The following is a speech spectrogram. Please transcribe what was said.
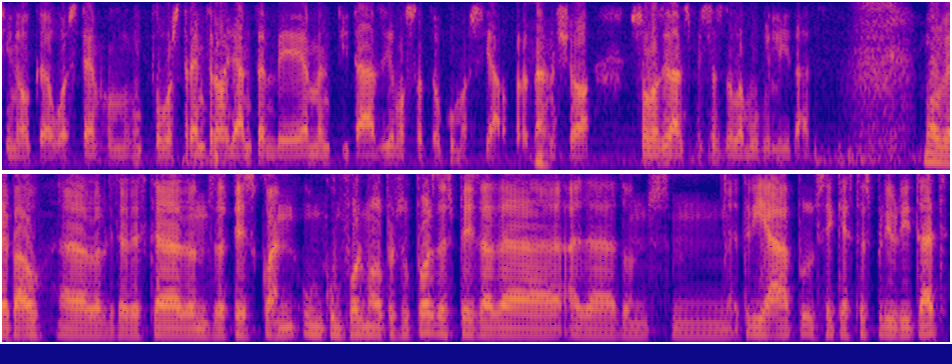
sinó que ho, estem, que ho estarem treballant també amb entitats i amb el sector comercial. Per tant, això són les grans peces de la mobilitat. Molt bé, Pau. Uh, la veritat és que doncs, després, quan un conforma el pressupost, després ha de, ha de doncs, mm, triar potser aquestes prioritats,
